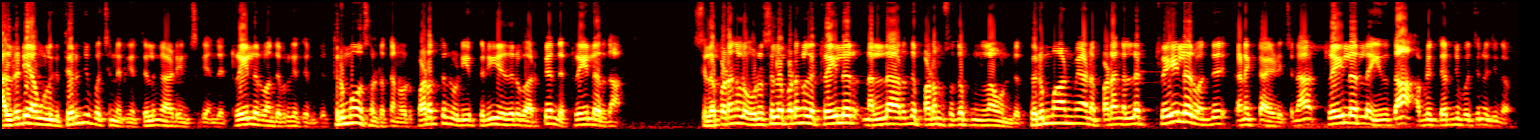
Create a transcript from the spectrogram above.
ஆல்ரெடி அவங்களுக்கு தெரிஞ்சு போச்சுன்னு இருக்கேன் தெலுங்கு ஆடியன்ஸுக்கு இந்த ட்ரெய்லர் வந்த பிறகு தெரிஞ்சு. திரும்பவும் சொல்கிறேன் ஒரு படத்தினுடைய பெரிய எதிர்பார்ப்பே அந்த ட்ரெய்லர் தான். சில படங்களில் ஒரு சில படங்களில் ட்ரெய்லர் நல்லா இருந்து படம் சொதப்புலாம் உண்டு. பெரும்பான்மையான படங்களில் ட்ரெய்லர் வந்து கனெக்ட் ஆகிடுச்சுன்னா ட்ரெய்லரில் இதுதான் அப்படின்னு தெரிஞ்சு போச்சுன்னு வச்சுக்கோங்க.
